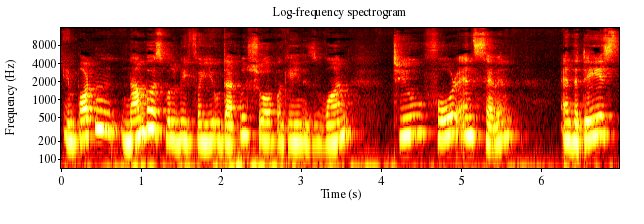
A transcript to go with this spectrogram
Important numbers will be for you that will show up again is 1 2 4 and 7 and the days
